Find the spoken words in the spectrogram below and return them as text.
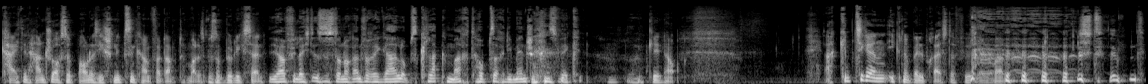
kann ich den Handschuh auch so bauen, dass ich schnipsen kann, verdammt nochmal. Das muss doch möglich sein. Ja, vielleicht ist es doch noch einfach egal, ob's Klack macht. Hauptsache die Menschheit ist weg. Genau. Ach, gibt's sogar einen Ig Nobelpreis dafür irgendwann. Stimmt.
